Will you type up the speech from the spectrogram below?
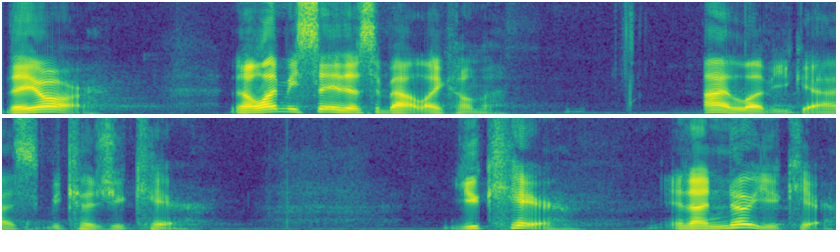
they are? Now, let me say this about Lake Homa. I love you guys because you care. You care, and I know you care.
